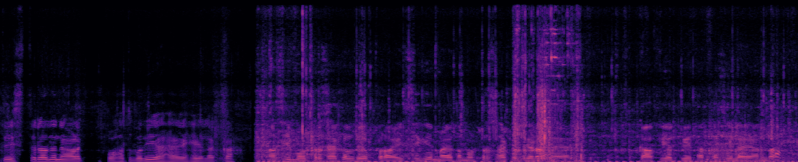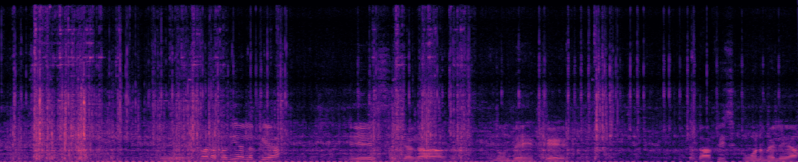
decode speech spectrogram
ਤੇ ਇਸ ਤਰ੍ਹਾਂ ਦੇ ਨਾਲ ਬਹੁਤ ਵਧੀਆ ਹੈ ਇਹ ਇਲਾਕਾ। ਅਸੀਂ ਮੋਟਰਸਾਈਕਲ ਦੇ ਉੱਪਰ ਆਏ ਸੀਗੇ, ਮੈਂ ਤਾਂ ਮੋਟਰਸਾਈਕਲ ਜਿਹੜਾ ਹੈ ਕਾਫੀ ਅੱਗੇ ਤੱਕ ਅਸੀਂ ਲੈ ਜਾਂਦਾ ਤੇ ਬੜਾ ਵਧੀਆ ਲੱਗਿਆ ਇਸ ਜਗ੍ਹਾ ਨੂੰ ਦੇਖ ਕੇ। ਕਾਫੀ ਸਕੂਨ ਮਿਲਿਆ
